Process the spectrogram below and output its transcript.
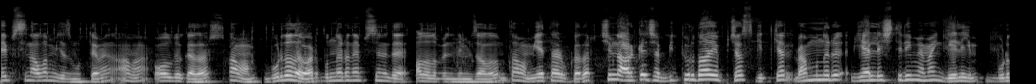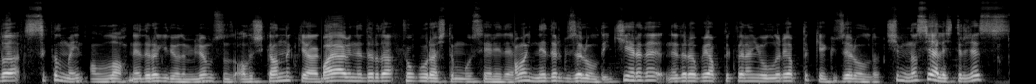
hepsini alamayacağız muhtemelen ama olduğu kadar. Tamam. Burada da var. Bunların hepsini de alabildiğimizi alalım. Tamam yeter bu kadar. Şimdi arkadaşlar bir tur daha yapacağız. Git gel. Ben bunları yerleştireyim hemen geleyim. Burada sıkılmayın. Allah Nether'a gidiyordum biliyor musunuz? Alışkanlık ya. Bayağı bir Nether'da çok uğraştım bu seride. Ama Nether güzel oldu. İki yere de Nether hub'ı yaptık falan yolları yaptık ya güzel oldu. Şimdi nasıl yerleştireceğiz?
